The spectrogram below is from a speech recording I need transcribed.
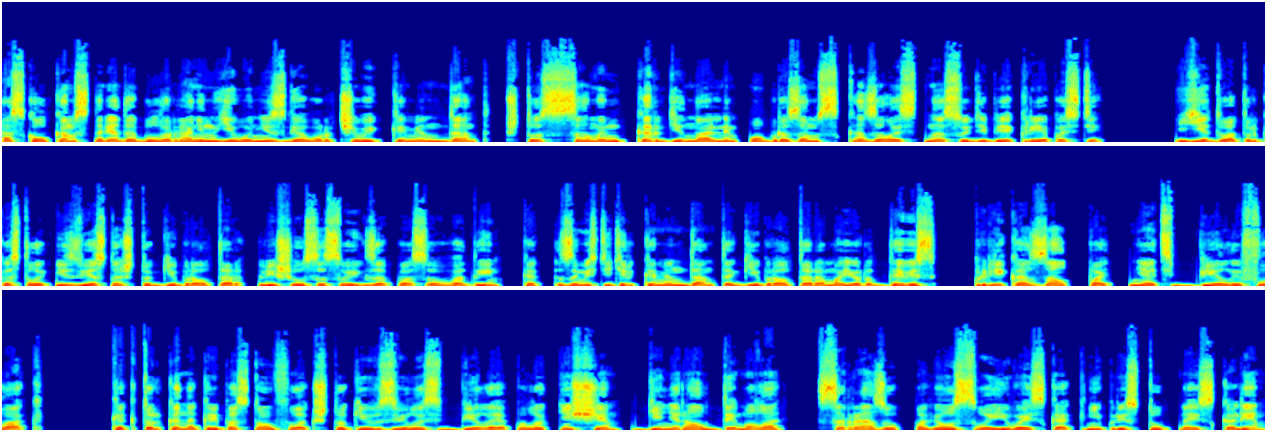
осколком снаряда был ранен его несговорчивый комендант, что самым кардинальным образом сказалось на судьбе крепости. Едва только стало известно, что Гибралтар лишился своих запасов воды, как заместитель коменданта Гибралтара майор Дэвис приказал поднять белый флаг. Как только на крепостном флагштоке взвелось белое полотнище, генерал Демола сразу повел свои войска к неприступной скале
